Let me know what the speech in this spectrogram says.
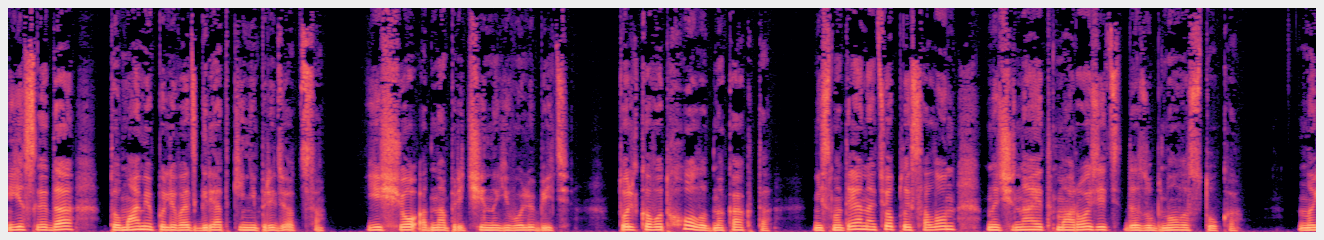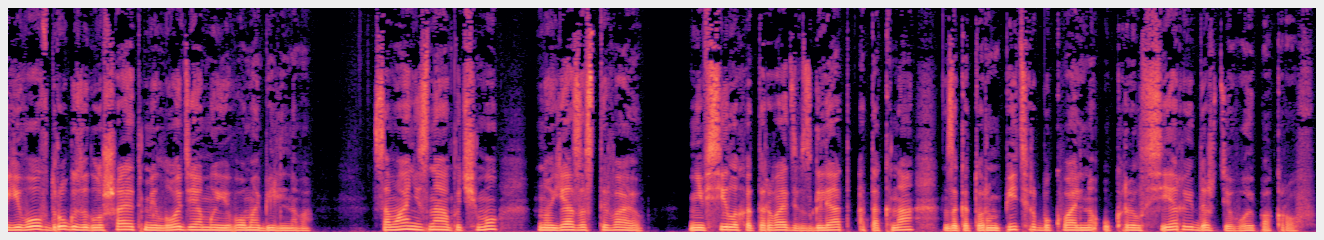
Если да, то маме поливать грядки не придется. Еще одна причина его любить. Только вот холодно как-то. Несмотря на теплый салон, начинает морозить до зубного стука. Но его вдруг заглушает мелодия моего мобильного. Сама не знаю почему, но я застываю, не в силах оторвать взгляд от окна, за которым Питер буквально укрыл серый дождевой покров.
